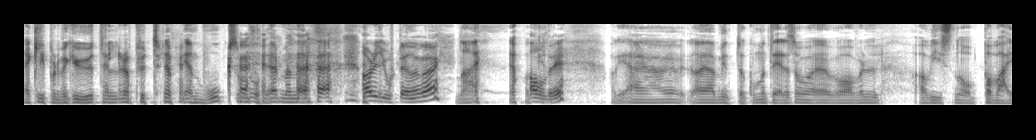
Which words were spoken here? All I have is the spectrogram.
jeg klipper dem ikke ut heller og putter dem i en bok, som noen gjør. Men, har du gjort det noen gang? Nei. Aldri? Jeg, da jeg begynte å kommentere, så var vel avisen på vei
